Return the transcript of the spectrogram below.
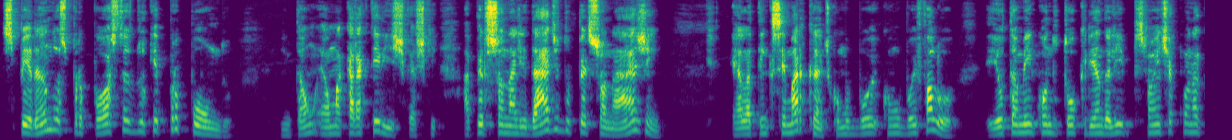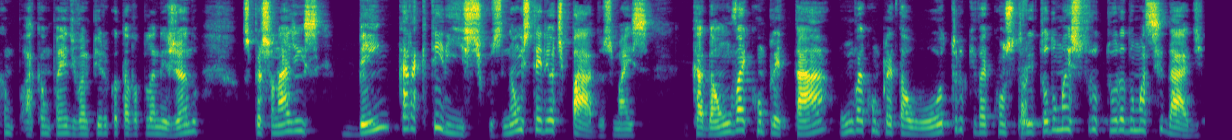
esperando as propostas do que propondo. Então, é uma característica. Acho que a personalidade do personagem ela tem que ser marcante, como o Boi, como o Boi falou. Eu também, quando estou criando ali, principalmente quando a, a campanha de vampiro que eu estava planejando, os personagens bem característicos, não estereotipados, mas cada um vai completar, um vai completar o outro, que vai construir toda uma estrutura de uma cidade.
